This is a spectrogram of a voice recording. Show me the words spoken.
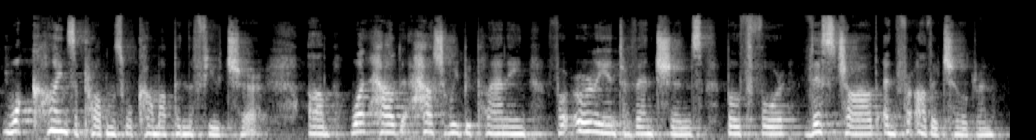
What kinds of problems will come up in the future? Um, what? How? How should we be planning for early interventions, both for this child and for other children?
